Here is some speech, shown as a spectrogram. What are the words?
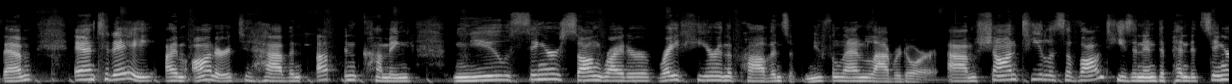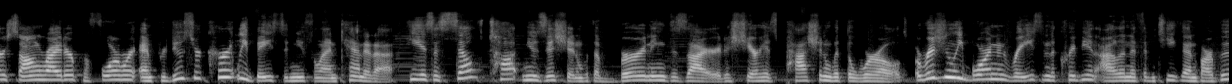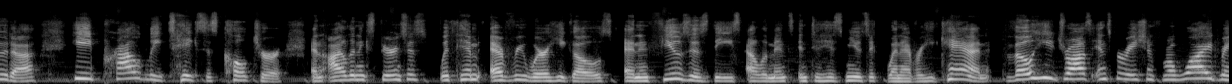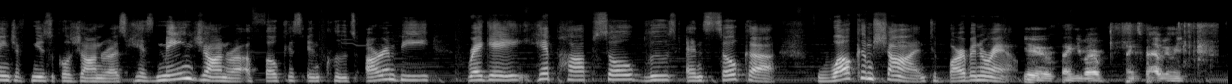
FM. And today I'm honored to have an up and coming new singer songwriter right here in the province of Newfoundland and Labrador. Um, Sean T. LeSavant, he's an independent singer, songwriter, performer, and producer currently based in Newfoundland, Canada. He is a self taught musician with a burning desire to share his passion with the world. Originally born and raised in the Caribbean island of Antigua and Barbuda, he proudly takes his culture and island experiences with him everywhere he goes and infuses these elements into his music whenever he can. Though he draws inspiration from a wide range of musical genres, his main genre of focus includes R&B, reggae, hip hop, soul, blues, and soca. Welcome, Sean, to Barbin Around. Thank you. Thank you, Barb. Thanks for having me.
